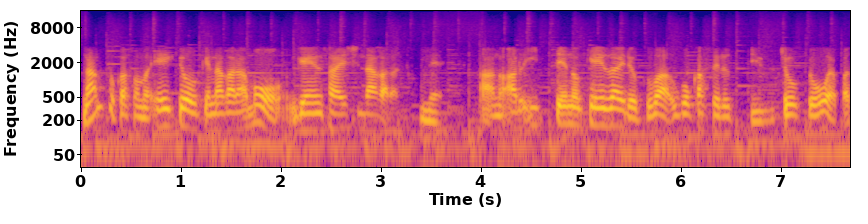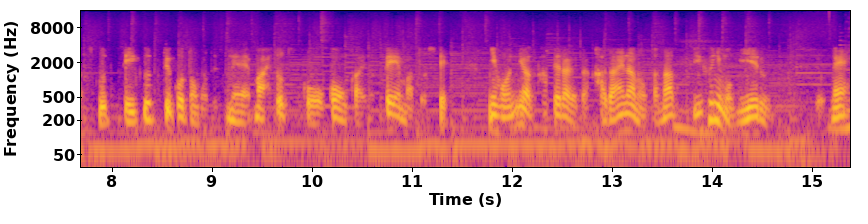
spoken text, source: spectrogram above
なんとかその影響を受けながらも減災しながらですねあのある一定の経済力は動かせるっていう状況をやっぱ作っていくっていうこともですね、まあ、一つこう今回のテーマとして日本には課せられた課題なのかなっていうふうにも見えるんですよね。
